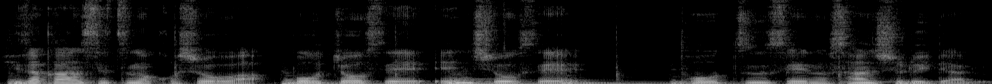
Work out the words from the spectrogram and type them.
膝関節の故障は膨張性炎症性疼痛性の3種類である。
